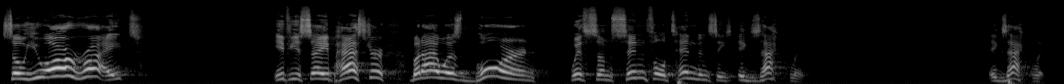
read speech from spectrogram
So you are right if you say, Pastor, but I was born with some sinful tendencies. Exactly. Exactly.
